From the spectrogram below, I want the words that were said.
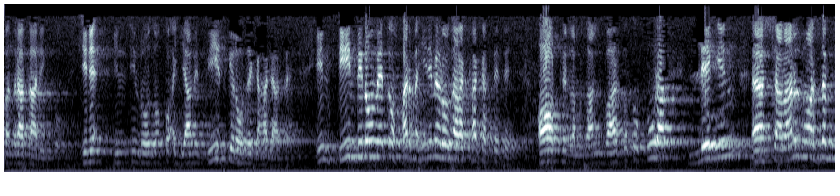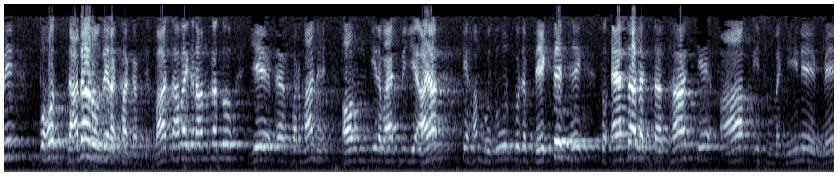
پندرہ تاریخ کو، جنہیں ان ان روزوں کو ایام بیس کے روزے کہا جاتا ہے۔ ان تین دنوں میں تو ہر مہینے میں روزہ رکھا کرتے تھے۔ اور پھر رمضان مبارک کو تو پورا، لیکن شعبان المعظم میں بہت زیادہ روزے رکھا کرتے۔ بعض صحابہ کرام کا تو یہ فرمان ہے، اور ان کی روایت میں یہ آیا کہ ہم حضور کو جب دیکھتے تھے تو ایسا لگتا تھا کہ آپ اس مہینے میں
